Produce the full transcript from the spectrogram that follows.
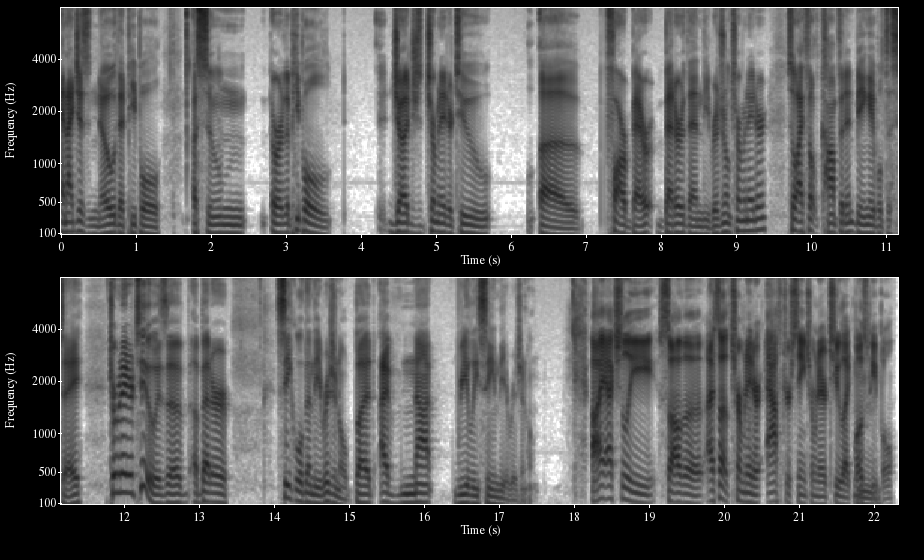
And I just know that people assume, or the people judge Terminator 2 uh, far better better than the original Terminator. So I felt confident being able to say Terminator 2 is a, a better sequel than the original, but I've not really seen the original. I actually saw the I saw the Terminator after seeing Terminator 2 like most people.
